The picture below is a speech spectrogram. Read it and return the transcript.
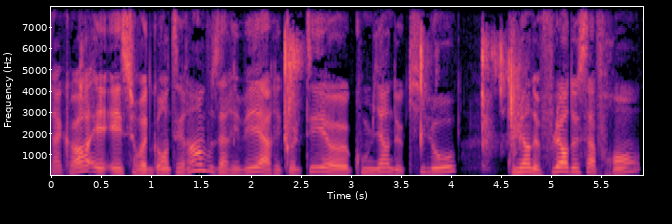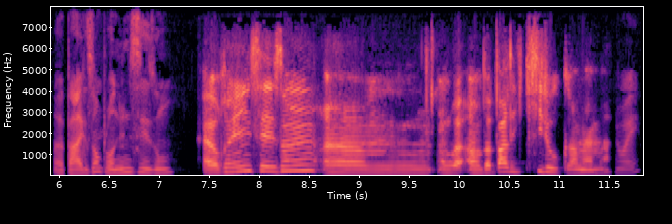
D'accord. Et, sur votre grand terrain, vous arrivez à récolter euh, combien de kilos, combien de fleurs de safran, par exemple, en une saison? Alors, en une saison, on, va, on va parler de kilos quand même. Ouais.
